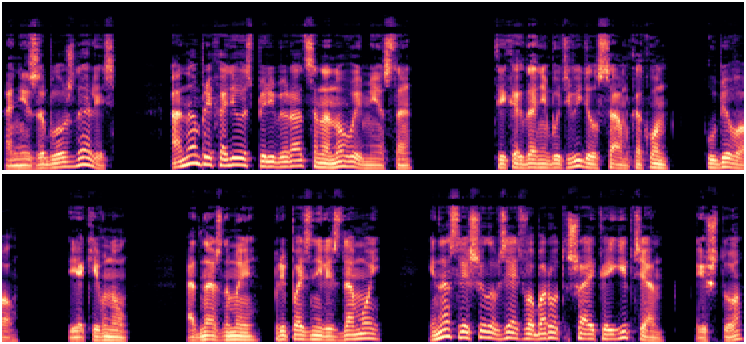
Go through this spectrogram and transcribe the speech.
Они заблуждались, а нам приходилось перебираться на новое место. Ты когда-нибудь видел сам, как он убивал? Я кивнул. Однажды мы припозднились домой, и нас решила взять в оборот шайка египтян. И что?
